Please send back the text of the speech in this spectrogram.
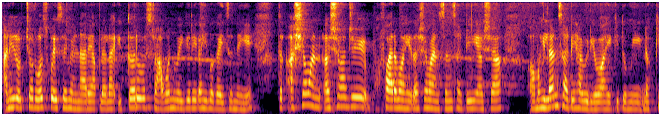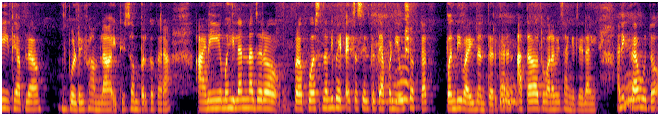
आणि रोजच्या रोज पैसे मिळणारे आपल्याला इतर श्रावण वगैरे काही बघायचं नाही आहे तर अशा मान अशा जे फार्म आहेत अशा माणसांसाठी अशा महिलांसाठी हा व्हिडिओ आहे की तुम्ही नक्की इथे आपल्या पोल्ट्री फार्मला इथे संपर्क करा. आणि महिलांना जर प पर्सनली भेटायचं असेल तर ते आपण येऊ शकतात पण दिवाळीनंतर. कारण आता तुम्हाला मी सांगितलेलं आहे. आणि काय होतं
